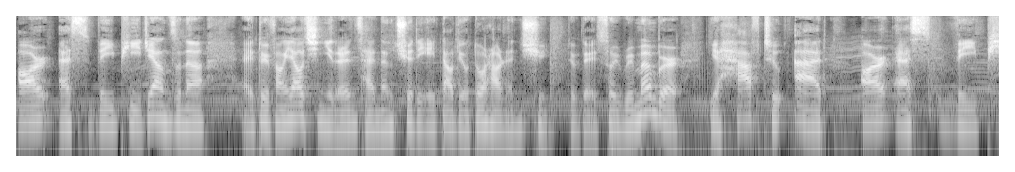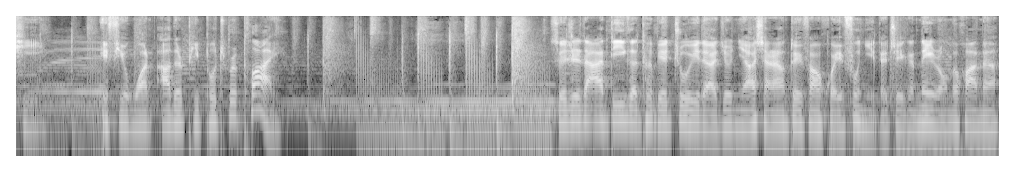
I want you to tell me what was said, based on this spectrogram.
RSVP 这样子呢，哎，对方邀请你的人才能确定到底有多少人去，对不对？所以 remember you have to add RSVP if you want other people to reply。所以这是大家第一个特别注意的，就你要想让对方回复你的这个内容的话呢。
